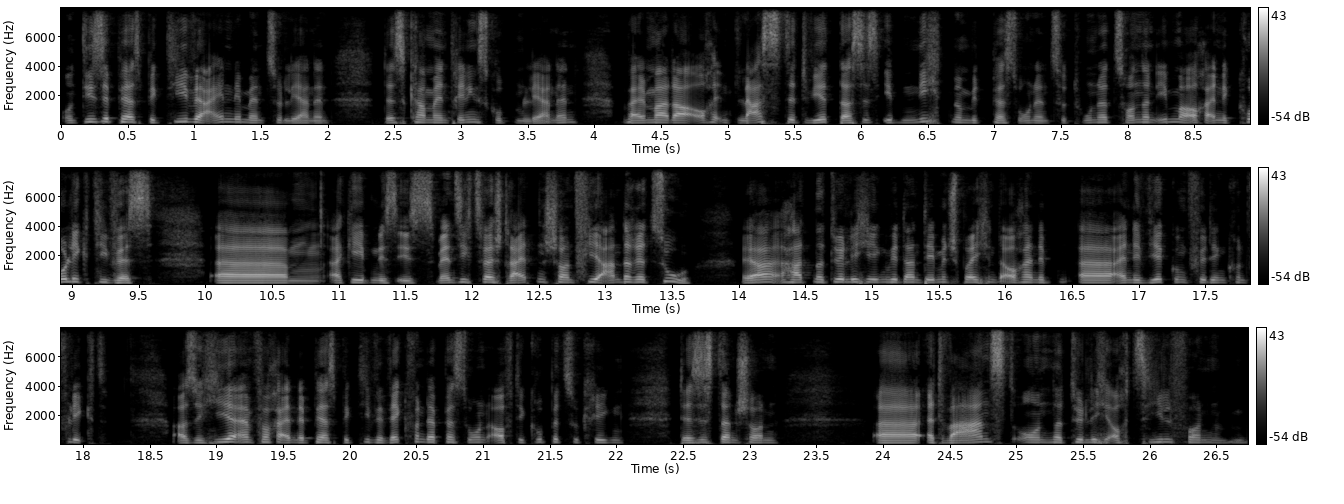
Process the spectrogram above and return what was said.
Und diese Perspektive einnehmen zu lernen, das kann man in Trainingsgruppen lernen, weil man da auch entlastet wird, dass es eben nicht nur mit Personen zu tun hat, sondern immer auch ein kollektives ähm, Ergebnis ist. Wenn sich zwei streiten, schauen vier andere zu. Ja, hat natürlich irgendwie dann dementsprechend auch eine, äh, eine Wirkung für den Konflikt. Also hier einfach eine Perspektive weg von der Person auf die Gruppe zu kriegen, das ist dann schon äh, advanced und natürlich auch Ziel von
